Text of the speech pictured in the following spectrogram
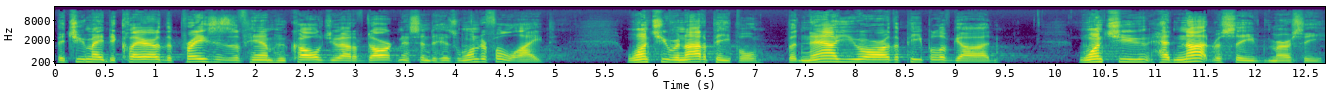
that you may declare the praises of him who called you out of darkness into his wonderful light. Once you were not a people, but now you are the people of God. Once you had not received mercy,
